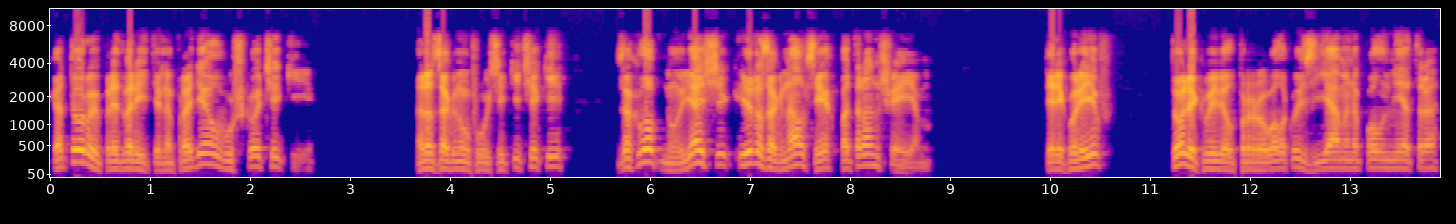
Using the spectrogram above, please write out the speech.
которую предварительно продел в ушко чеки. Разогнув усики чеки, захлопнул ящик и разогнал всех по траншеям. Перекурив, Толик вывел проволоку из ямы на полметра,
